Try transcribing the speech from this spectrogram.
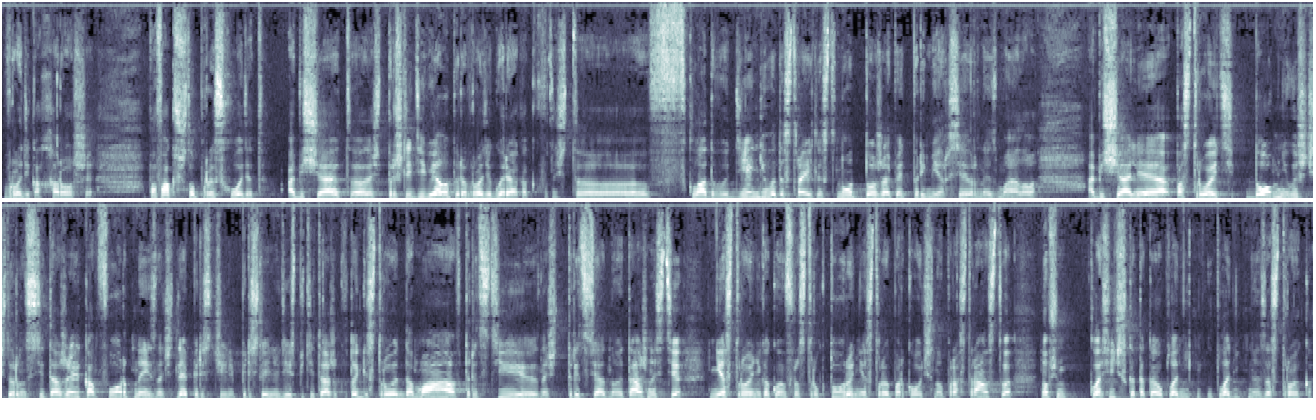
Вроде как хорошие. По факту что происходит? Обещают, э, значит, пришли девелоперы, вроде говоря, как значит, э, вкладывают деньги в это строительство, но тоже опять пример, Северное Измайлово обещали построить дом не выше 14 этажей, комфортный, значит, для переселения людей с пятиэтажек. В итоге строят дома в 30, значит, 31 этажности, не строя никакой инфраструктуры, не строя парковочного пространства. Ну, в общем, классическая такая уплотнительная застройка.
